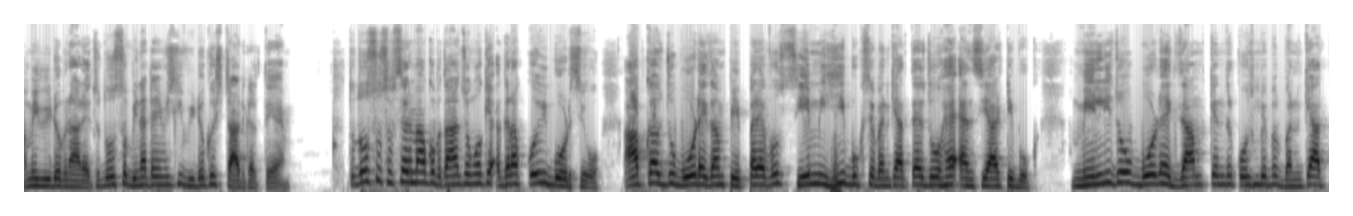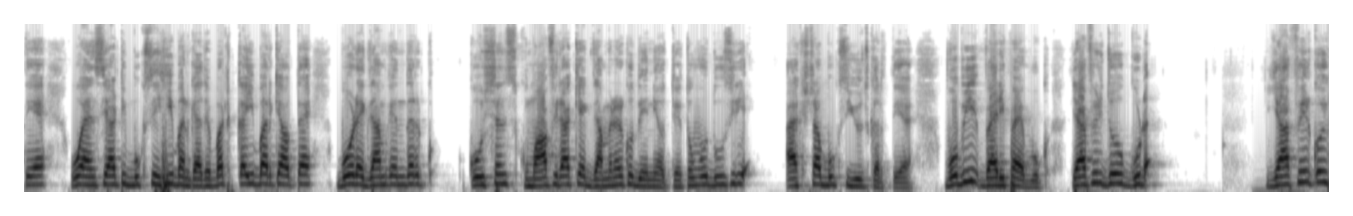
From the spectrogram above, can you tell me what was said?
हम ये वीडियो बना रहे हैं। तो दोस्तों, बिना टाइम इसकी वीडियो को स्टार्ट करते हैं। तो दोस्तों, सबसे पहले मैं आपको बताना चाहूँगा कि अगर आप कोई भी बोर्ड से हो, आपका जो बोर्ड एग्ज़ाम पेपर है, वो सेम ही बुक से बन के आता है जो है एनसीईआरटी बुक मेनली जो बोर्ड एग्ज़ाम के अंदर क्वेश्चन पेपर बन के आते हैं, वो एनसीईआरटी बुक से ही बन के आते हैं। बट कई बार क्या होता है बोर्ड एग्ज़ाम के अंदर क्वेश्चंस घुमा फिरा के एग्जामिनर को देने होते हैं। तो वो दूसरी एक्स्ट्रा बुक्स यूज़ करते हैं। वो भी वेरीफाई बुक या फिर जो गुड या फिर कोई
